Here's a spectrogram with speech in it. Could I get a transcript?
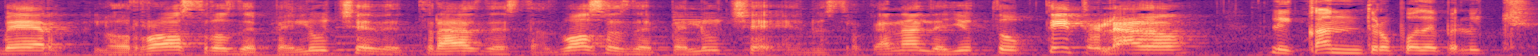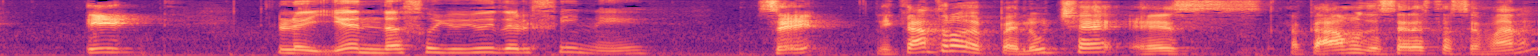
ver los rostros de peluche detrás de estas voces de peluche en nuestro canal de YouTube titulado Licántropo de peluche. y Leyendas Uyuyuy del cine. sí, Licantro de peluche es acabamos de hacer esta semana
